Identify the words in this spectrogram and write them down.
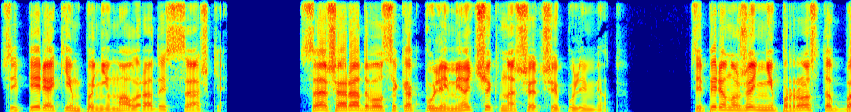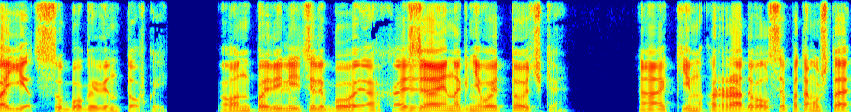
Теперь Аким понимал радость Сашки. Саша радовался как пулеметчик, нашедший пулемет. Теперь он уже не просто боец с убогой винтовкой. Он повелитель боя, хозяин огневой точки. А Ким радовался, потому что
